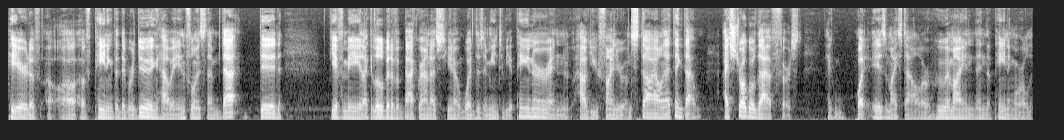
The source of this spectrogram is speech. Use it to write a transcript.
period of uh, of painting that they were doing, how it influenced them. That did give me like a little bit of a background as you know what does it mean to be a painter and how do you find your own style. And I think that I struggled with that at first, like what is my style or who am I in, in the painting world.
